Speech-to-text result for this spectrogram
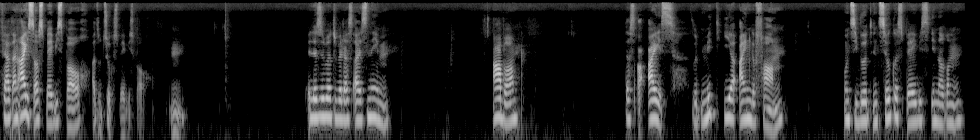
fährt ein Eis aus Babys Bauch, also Circus Babys Bauch. Hm. Elizabeth will das Eis nehmen. Aber das Eis wird mit ihr eingefahren und sie wird in Circus Babys Inneren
